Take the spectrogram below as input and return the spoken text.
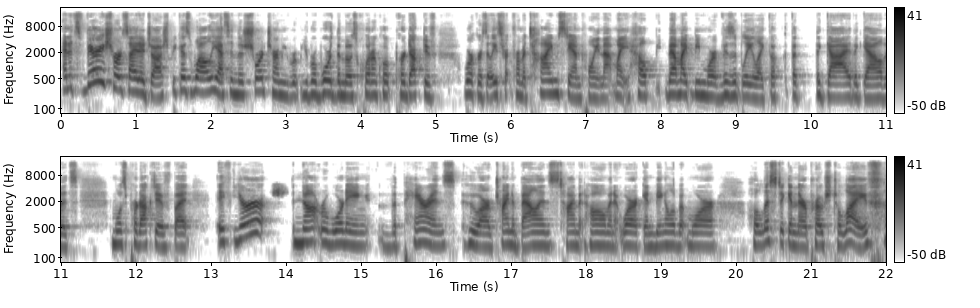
And it's very short sighted, Josh, because while, yes, in the short term, you, re- you reward the most quote unquote productive workers, at least from a time standpoint, that might help, that might be more visibly like the, the, the guy, the gal that's most productive. But if you're not rewarding the parents who are trying to balance time at home and at work and being a little bit more holistic in their approach to life,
